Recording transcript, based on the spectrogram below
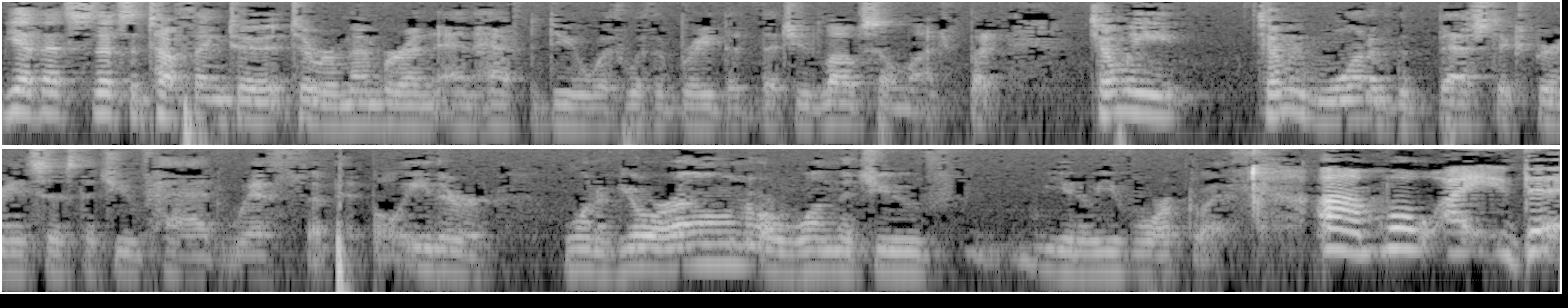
yeah, that's that's a tough thing to, to remember and, and have to deal with with a breed that, that you love so much. But tell me tell me one of the best experiences that you've had with a pit bull, either one of your own or one that you've you know you've worked with. Um, well, I the.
